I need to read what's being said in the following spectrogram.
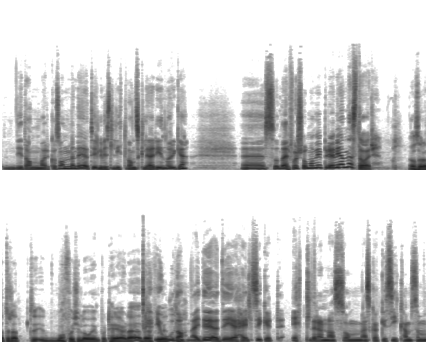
i Danmark og sånn, men det er tydeligvis litt vanskeligere i Norge. Eh, så derfor så må vi prøve igjen neste år. Ja, så rett og slett, Man får ikke lov å importere det? det jo da, nei, det, det, er helt sikkert et eller annet som Jeg skal ikke si hvem som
